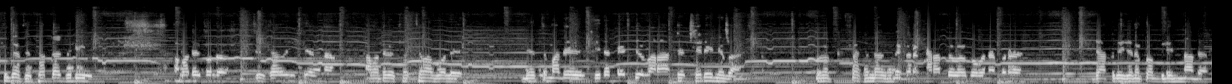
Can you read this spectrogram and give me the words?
ঠিক আছে সরকার যদি আমাদের কোনো না, আমাদেরকে সবসময় বলে যে তোমাদের যেটা ন্যায্য ভাড়া আছে ছেড়ে নেবা। কোনো প্যাসেঞ্জার কোনো খারাপ ব্যবহার করবে না, কোনো যাত্রী যেন কমপ্লেন না দেয়।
